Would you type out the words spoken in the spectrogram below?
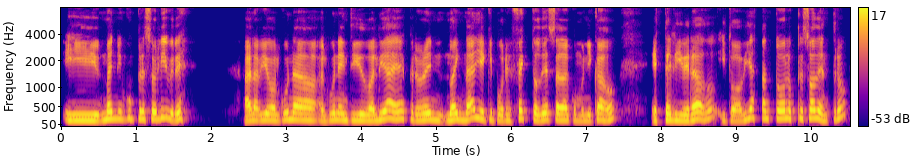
y no hay ningún preso libre. Ahora habido alguna, algunas individualidades, pero no hay nadie que por efecto de ese comunicado esté liberado y todavía están todos los presos adentro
